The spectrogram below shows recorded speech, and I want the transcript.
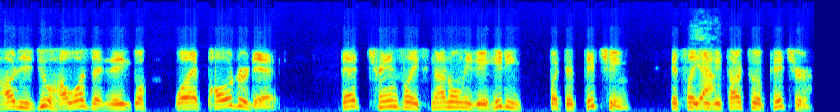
how did you do? How was it? And they'd go, well, I powdered it. That translates not only to hitting, but to pitching. It's like Yeah. if you talk to a pitcher,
